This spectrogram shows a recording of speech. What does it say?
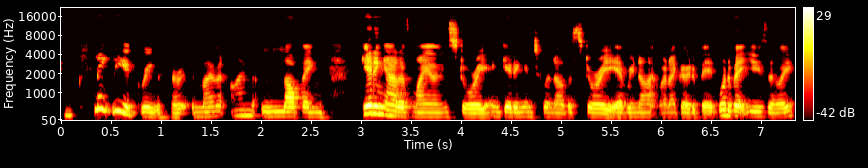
Completely agree with her at the moment. I'm loving getting out of my own story and getting into another story every night when I go to bed. What about you, Zoe?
